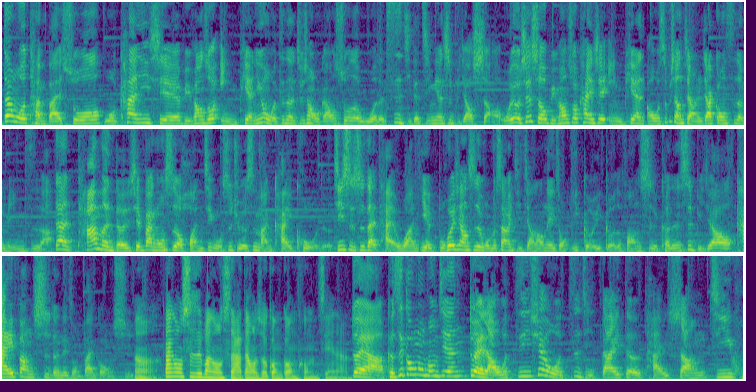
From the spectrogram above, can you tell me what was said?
但我坦白说，我看一些，比方说影片，因为我真的就像我刚刚说的，我的自己的经验是比较少。我有些时候，比方说看一些影片啊、我是不想讲人家公司的名字啊，但他们的一些办公室的环境，我是觉得是蛮开阔的。即使是在台湾，也不会像是我们上一集讲到那种一格一格的方式，可能是比较开放式的那种办公室。嗯，办公室是办公室啊，但我说公共空间啊。对啊，可是公共空间，对啦，我的确我自己待的台商几乎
